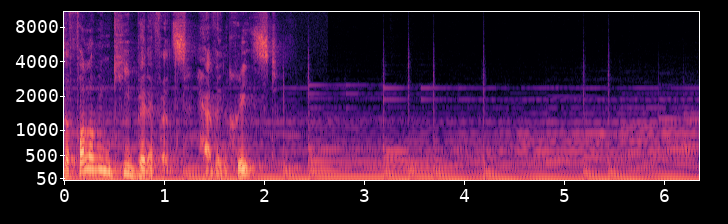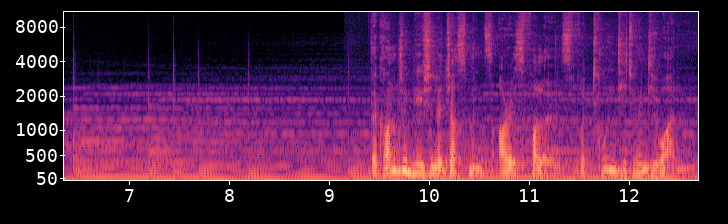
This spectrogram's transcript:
The following key benefits have increased. The contribution adjustments are as follows for 2021.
